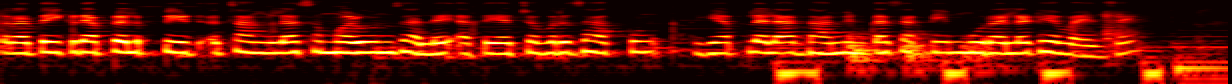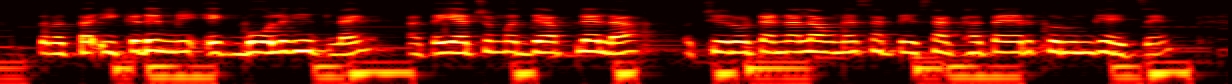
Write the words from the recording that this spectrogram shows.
तर आता इकडे आपल्याला पीठ चांगलं असं मळून झालं आहे आता याच्यावर झाकून हे आपल्याला दहा मिनटासाठी मुरायला ठेवायचं आहे तर आता इकडे मी एक बोल घेतला आहे आता याच्यामध्ये आपल्याला चिरोट्यांना लावण्यासाठी साठा तयार करून घ्यायचा आहे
